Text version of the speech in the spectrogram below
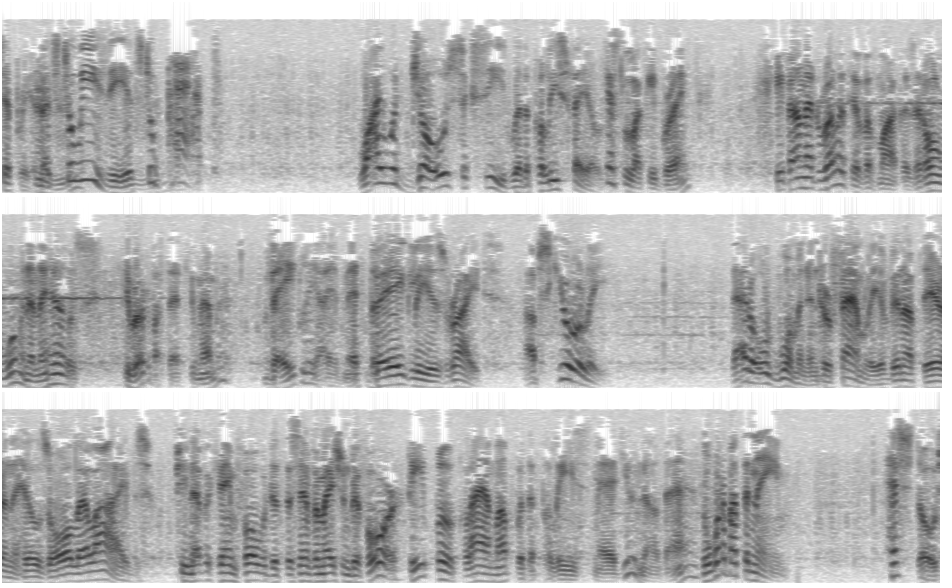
Cypriot. That's mm-hmm. too easy. It's too pat. Why would Joe succeed where the police failed? Just a lucky break. He found that relative of Marco's, that old woman in the hills. He wrote about that, you remember? Vaguely, I admit, but. Vaguely is right. Obscurely. That old woman and her family have been up there in the hills all their lives. She never came forward with this information before. People clam up with the police, Ned. You know that. But what about the name? Hestos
